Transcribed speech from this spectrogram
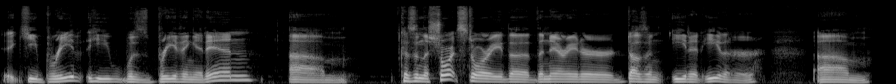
he breathe he was breathing it in. Um, because in the short story, the the narrator doesn't eat it either. Um,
